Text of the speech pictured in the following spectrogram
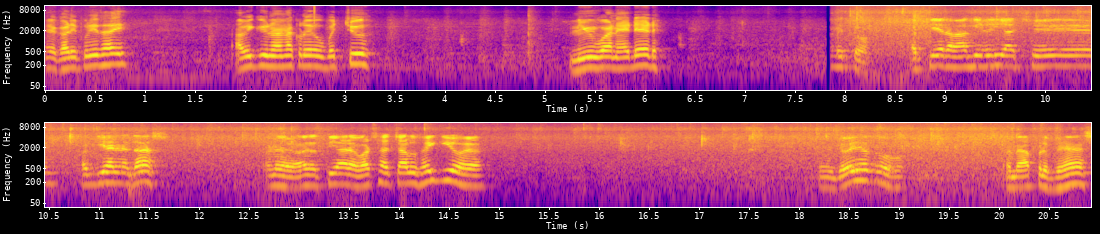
એ ઘડી પૂરી થઈ. આવી ગયું નાનકડું એવું બચ્ચું. ન્યૂ વન એડેડ મિત્રો, અત્યારે વાગી રહ્યા છે અગિયાર ને દસ. અને અત્યારે વરસાદ ચાલુ થઈ ગયો છે. તમે જોઈ શકો અને આપણે ભેંસ.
